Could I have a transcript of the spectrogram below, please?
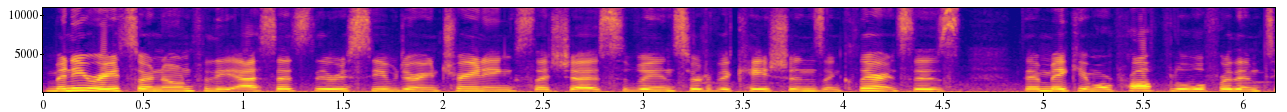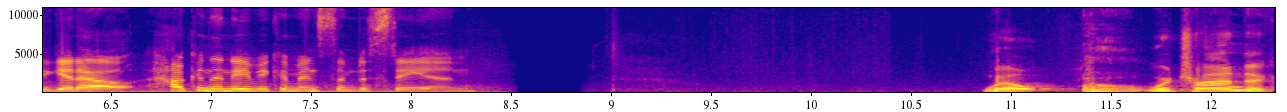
many rates are known for the assets they receive during training, such as civilian certifications and clearances, that make it more profitable for them to get out. How can the Navy convince them to stay in? Well, we're trying to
